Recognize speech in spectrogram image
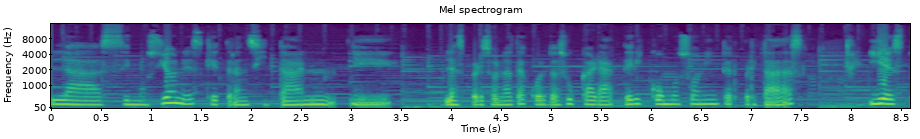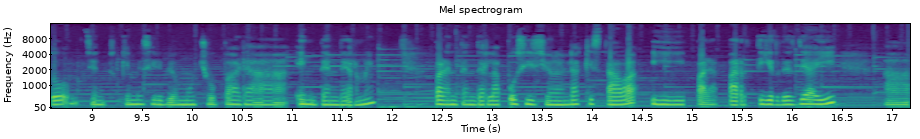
las emociones que transitan eh, las personas de acuerdo a su carácter y cómo son interpretadas. Y esto siento que me sirvió mucho para entenderme, para entender la posición en la que estaba y para partir desde ahí a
